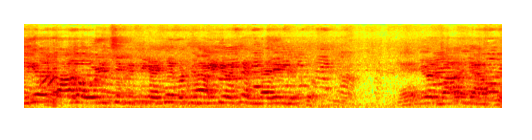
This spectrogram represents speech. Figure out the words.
ഈ ഒരു ഭാഗം ഒഴിച്ച് കിട്ടി കഴിഞ്ഞാൽ ഇവിടുത്തെ വീഡിയോ വെച്ച് എല്ലാരെയും കിട്ടും. ഈ ഒരു ഭാഗം ഗ്യാപ്പ്.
